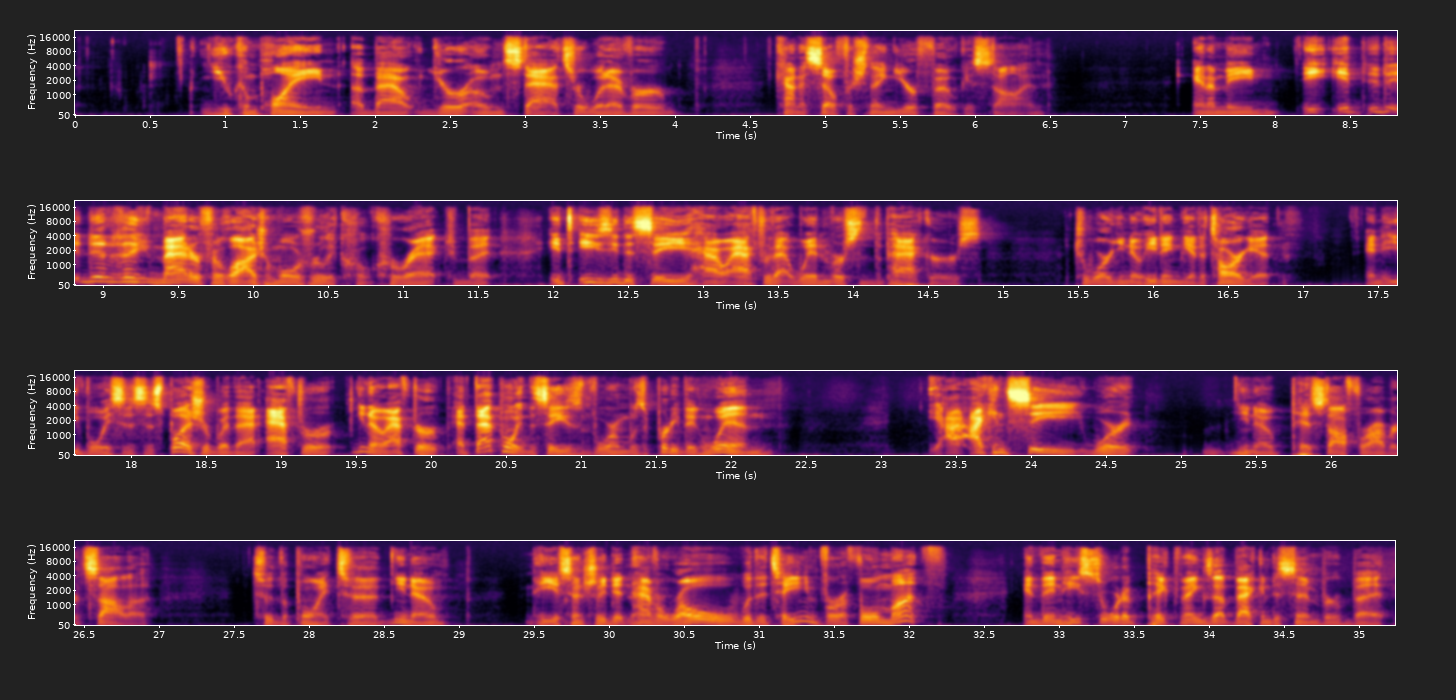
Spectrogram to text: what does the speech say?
you complain about your own stats or whatever kind of selfish thing you're focused on. And I mean, it, it, it doesn't even matter if Elijah Moore is really correct, but it's easy to see how after that win versus the Packers, to where, you know, he didn't get a target and he voices displeasure with that after, you know, after at that point in the season for him was a pretty big win. I, I can see where, it, you know, pissed off Robert Saleh to the point to, you know, he essentially didn't have a role with the team for a full month. And then he sort of picked things up back in December. But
